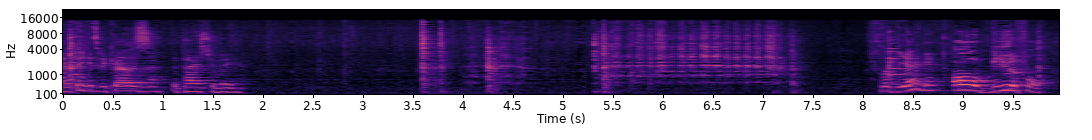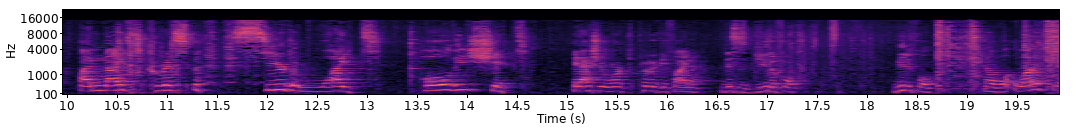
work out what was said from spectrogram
I think it's because the pan is too big. Flip the egg. Oh, beautiful. A nice, crisp, seared white. Holy shit. It actually worked perfectly fine. This is beautiful. Beautiful. Now, wh- while it's,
